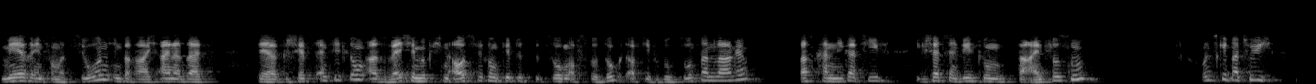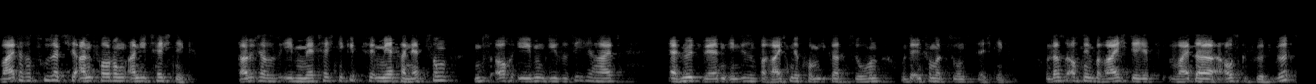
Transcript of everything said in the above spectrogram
mehrere Informationen im Bereich einerseits der Geschäftsentwicklung, also welche möglichen Auswirkungen gibt es bezogen aufs Produkt, auf die Produktionsanlage, was kann negativ die Geschäftsentwicklung beeinflussen. Und es gibt natürlich weitere zusätzliche Anforderungen an die Technik. Dadurch, dass es eben mehr Technik gibt, mehr Vernetzung, muss auch eben diese Sicherheit erhöht werden in diesen Bereichen der Kommunikation und der Informationstechnik. Und das ist auch der Bereich, der jetzt weiter ausgeführt wird.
